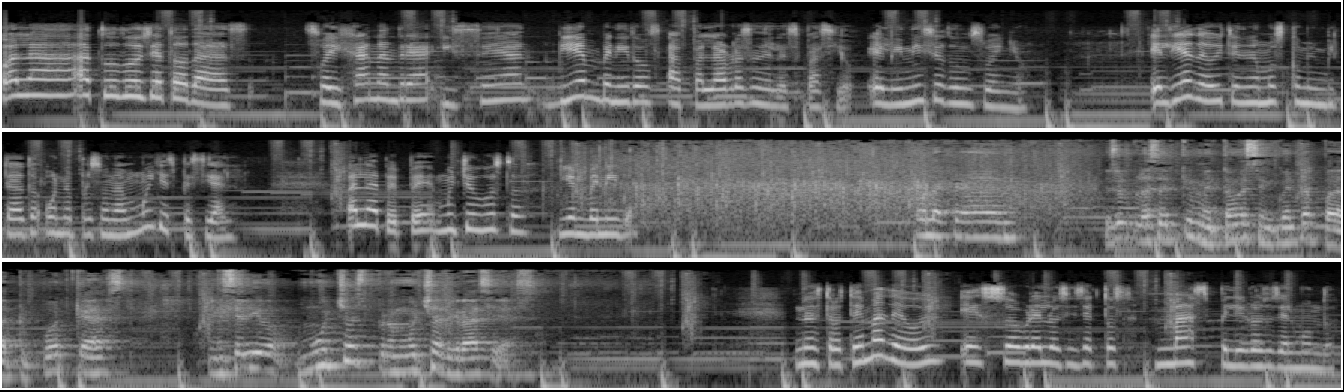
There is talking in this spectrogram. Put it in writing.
Hola a todos y a todas. Soy Hannah Andrea y sean bienvenidos a Palabras en el Espacio, el inicio de un sueño. El día de hoy tenemos como invitado a una persona muy especial. Hola Pepe, mucho gusto, bienvenido. Hola Han, es un placer que me tomes en cuenta para tu podcast. En serio, muchas pero muchas gracias. Nuestro tema de hoy es sobre los insectos más peligrosos del mundo,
